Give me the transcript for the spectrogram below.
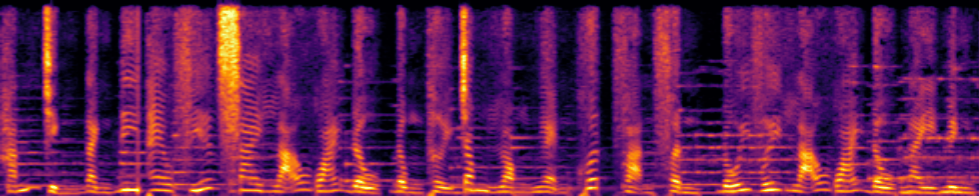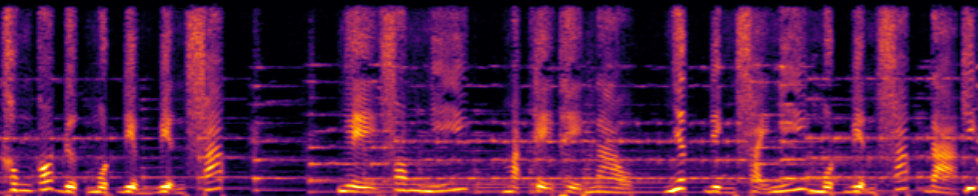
Hắn chỉnh đành đi theo phía sai lão quái đầu Đồng thời trong lòng nghẹn khuất vạn phần. Đối với lão quái đầu này mình không có được một điểm biện pháp. Nghệ Phong nghĩ, mặc kệ thể nào, nhất định phải nghĩ một biện pháp đả kích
